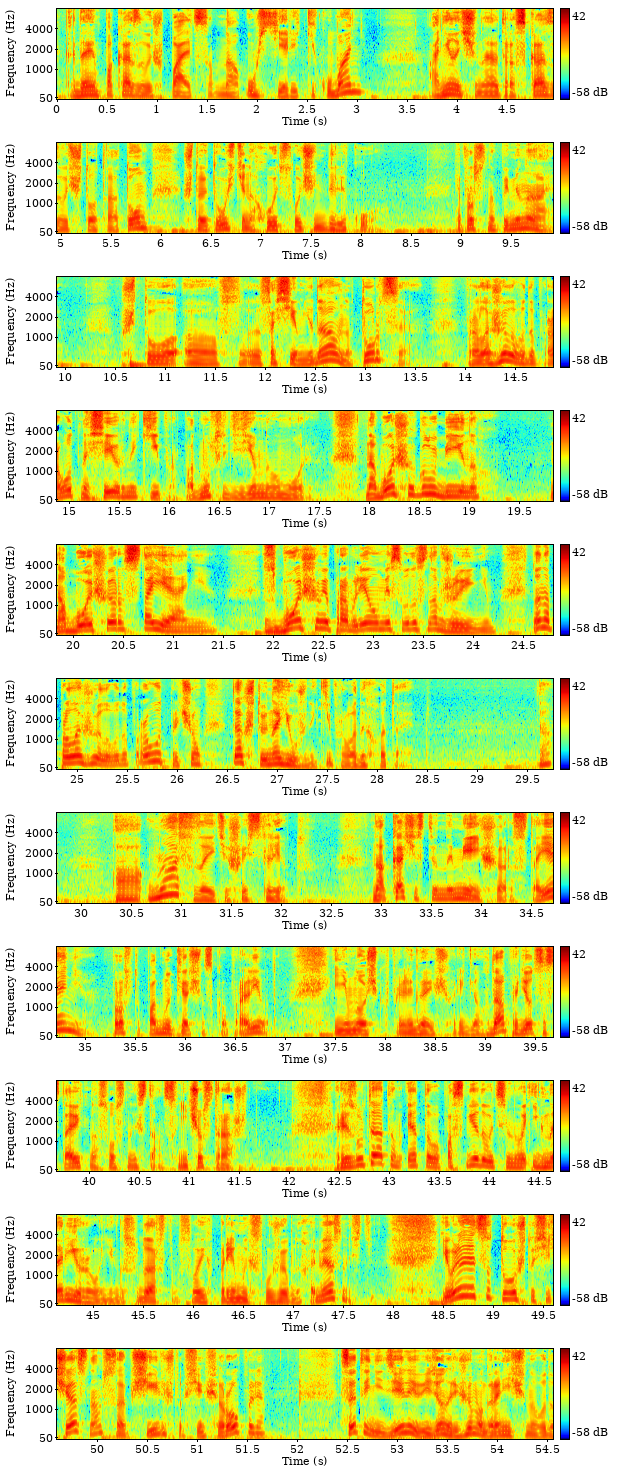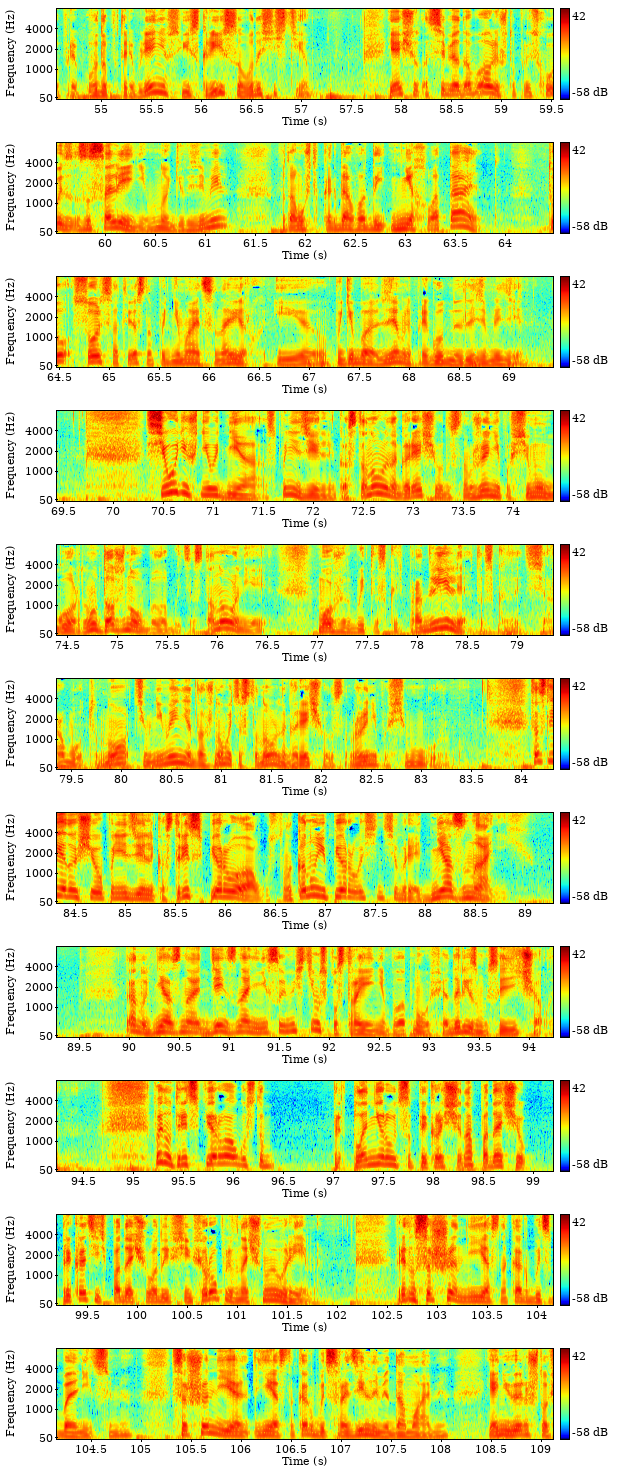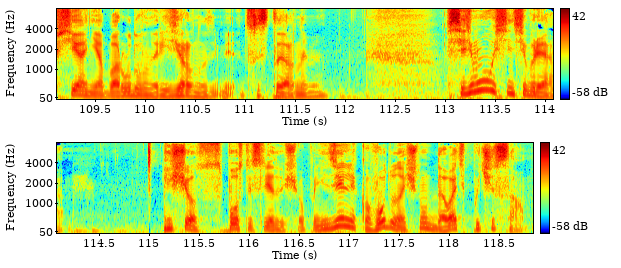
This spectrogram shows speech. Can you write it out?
Когда им показываешь пальцем на устье реки Кубань, они начинают рассказывать что-то о том, что это устье находится очень далеко. Я просто напоминаю, что э, совсем недавно Турция проложила водопровод на Северный Кипр по дну Средиземного моря. На больших глубинах, на большее расстояние, с большими проблемами с водоснабжением. Но она проложила водопровод, причем так, что и на Южный Кипр воды хватает. Да? А у нас за эти 6 лет на качественно меньшее расстояние, просто по дну Керченского пролива и немножечко в прилегающих регионах, да, придется ставить насосные станции. Ничего страшного. Результатом этого последовательного игнорирования государством своих прямых служебных обязанностей является то, что сейчас нам сообщили, что в Симферополе с этой недели введен режим ограниченного водопотребления в связи с кризисом водосистемы. Я еще от себя добавлю, что происходит засоление многих земель, потому что когда воды не хватает, то соль, соответственно, поднимается наверх, и погибают земли, пригодные для земледелия. С сегодняшнего дня, с понедельника, остановлено горячее водоснабжение по всему городу. Ну, должно было быть остановлено. Я, может быть, так сказать, продлили, так сказать, работу, но, тем не менее, должно быть остановлено горячее водоснабжение по всему городу. Со следующего понедельника, с 31 августа, накануне 1 сентября, Дня знаний, да, ну, дня зна... День знаний несовместим с построением блатного феодализма и с изичалами. Поэтому 31 августа планируется прекращена подача прекратить подачу воды в Симферополь в ночное время. При этом совершенно не ясно, как быть с больницами, совершенно не ясно, как быть с родильными домами. Я не уверен, что все они оборудованы резервными цистернами. 7 сентября, еще после следующего понедельника, воду начнут давать по часам.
